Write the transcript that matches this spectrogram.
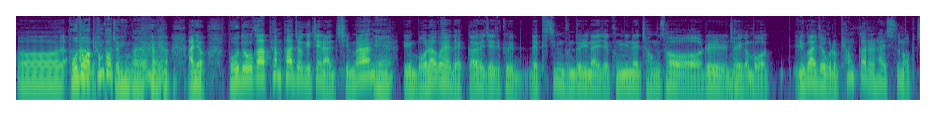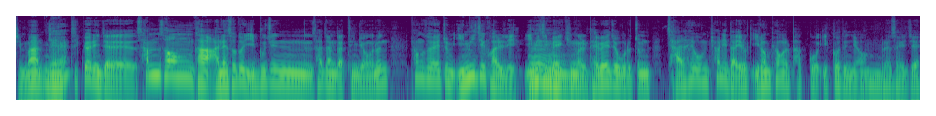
어, 보도가 아, 편파적인가요? 아니요, 보도가 편파적이진 않지만 예. 이게 뭐라고 해야 될까요? 이제 그 네티즌 분들이나 이제 국민의 정서를 저희가 뭐 일괄적으로 평가를 할 수는 없지만 예. 특별히 이제 삼성가 안에서도 이부진 사장 같은 경우는 평소에 좀 이미지 관리, 이미지 음. 메이킹을 대외적으로 좀 잘 해온 편이다 이렇게 이런 평을 받고 있거든요. 음. 그래서 이제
